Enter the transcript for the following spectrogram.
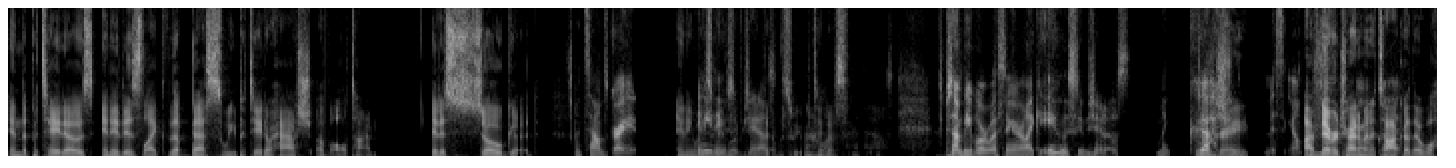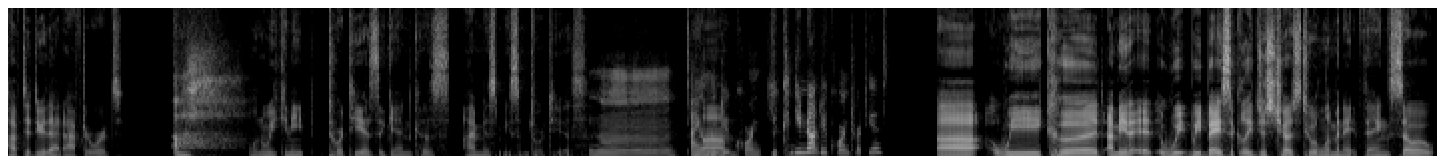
in the potatoes, and it is like the best sweet potato hash of all time. It is so good. It sounds great. Anyways, Anything we love sweet potatoes. sweet potatoes. Some people are listening are like, ew, sweet potatoes. I'm like, gosh, great. missing out. I've never tried them in a taco good. though. We'll have to do that afterwards Oh, when we can eat tortillas again because I miss me some tortillas. hmm. I only do Um, corn. You can you not do corn tortillas? Uh, we could. I mean, it, we we basically just chose to eliminate things, so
